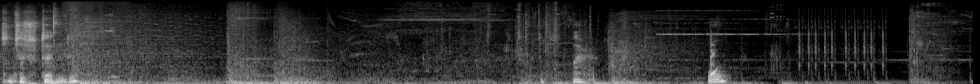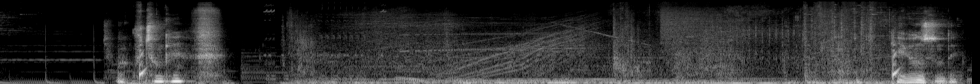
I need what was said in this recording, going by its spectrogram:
진짜 좋다는데? 제발. 오? 정말 9,000개? 개변수인데?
